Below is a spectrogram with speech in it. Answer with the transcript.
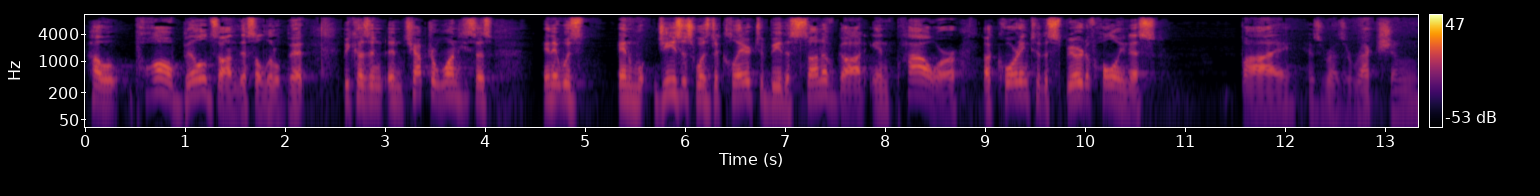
how Paul builds on this a little bit, because in, in chapter 1 he says, and it was, and Jesus was declared to be the Son of God in power according to the Spirit of holiness by his resurrection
